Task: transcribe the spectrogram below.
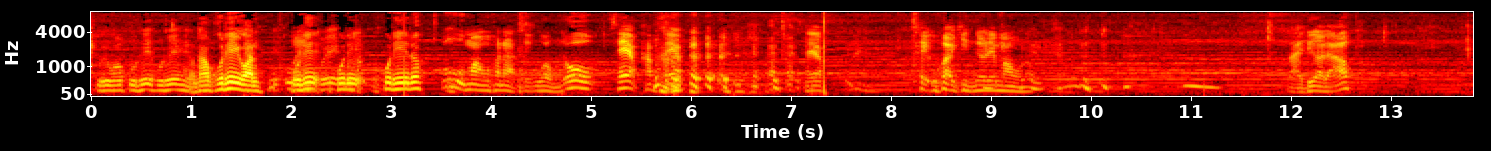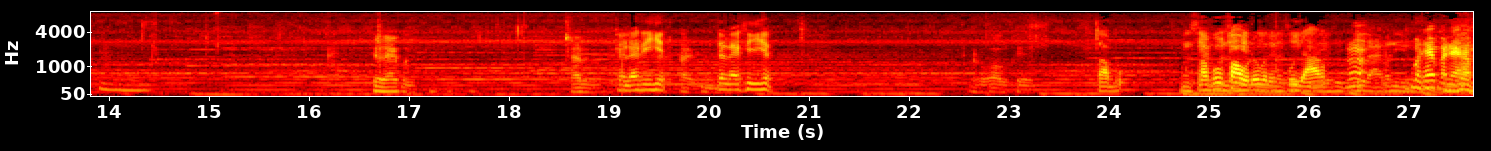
ครับหรือว่าครูเทพครูเทพเห็น ทำครูที่ก่อนครูที่ครูที่ครูที่ดูโอ้เมาขนาดใส่อ้วงโอ้แซ่บครับแซ่บแซ่บใส่อ้วกินเดี๋ยวได้เมาเนาะหลายเดือนแล้วคือแรกคนใช่ไหมเท่าแรกที่ฮิตใช่เท่าแรกที่ฮิตไม่รู้ว่าโอเคตาม ตามผู้เฝ้าด้วยประเด็นผู้ยางหลายกว่านี้ไม่แทบไปไหนครับ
